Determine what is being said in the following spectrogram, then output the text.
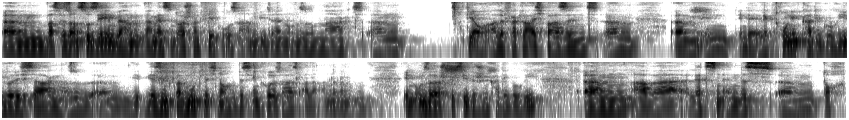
Ähm, was wir sonst so sehen, wir haben, wir haben jetzt in Deutschland vier große Anbieter in unserem Markt, ähm, die auch alle vergleichbar sind. Ähm, ähm, in, in der Elektronikkategorie würde ich sagen, also ähm, wir, wir sind vermutlich noch ein bisschen größer als alle anderen in, in unserer spezifischen Kategorie ähm, aber letzten Endes ähm, doch,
